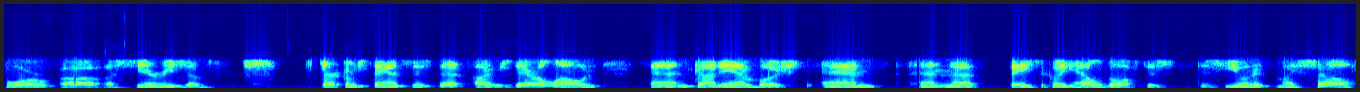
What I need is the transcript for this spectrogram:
for uh, a series of circumstances that I was there alone and got ambushed and and uh, basically held off this this unit myself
